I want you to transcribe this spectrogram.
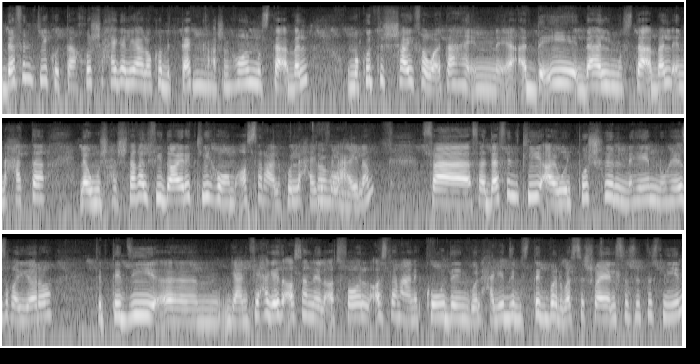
definitely كنت هخش حاجة ليها علاقة بال tech مم. عشان هو المستقبل وما كنتش شايفة وقتها إن قد إيه ده المستقبل إن حتى لو مش هشتغل فيه directly هو مأثر على كل حاجة في طبعاً. العالم ف ف definitely I will push her إن هي من وهي صغيرة تبتدي يعني في حاجات أصلا للأطفال أصلا عن ال coding والحاجات دي بس تكبر بس شوية لسه ست سنين.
